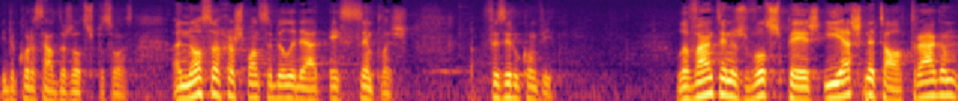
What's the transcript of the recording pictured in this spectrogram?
e do coração das outras pessoas. A nossa responsabilidade é simples: fazer o convite. Levantem os vossos pés e este Natal tragam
